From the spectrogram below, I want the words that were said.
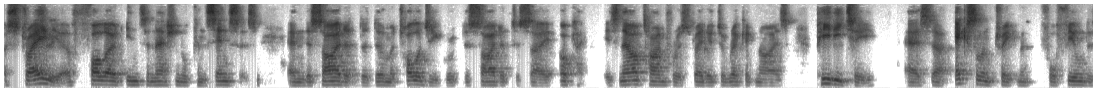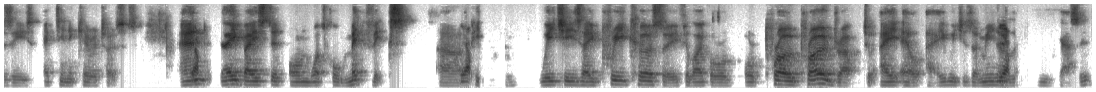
Australia followed international consensus and decided, the dermatology group decided to say, okay, it's now time for Australia to recognize PDT as uh, excellent treatment for field disease, actinic keratosis. And yep. they based it on what's called Metvix uh, yep which is a precursor, if you like, or, or pro pro drug to ALA, which is amino yeah. acid,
